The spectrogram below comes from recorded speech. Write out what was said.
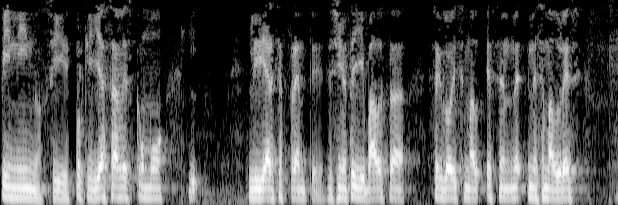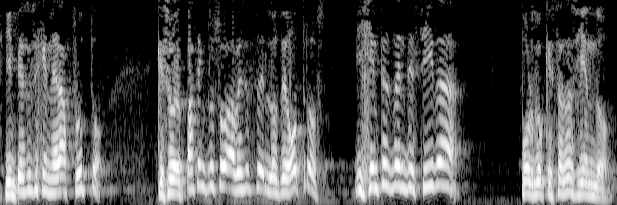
pininos, sí, porque ya sabes cómo lidiar ese frente. El Señor te ha llevado esa, esa gloria en esa madurez. Y empiezas a generar fruto, que sobrepasa incluso a veces los de otros. Y gente es bendecida por lo que estás haciendo.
